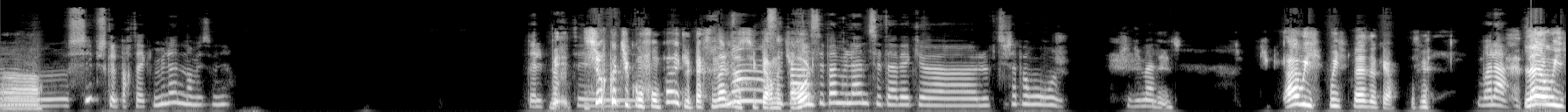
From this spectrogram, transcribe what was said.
Ah. Euh, si, puisqu'elle partait avec Mulan dans mes souvenirs. Elle partait... sûr que tu confonds pas avec le personnage non, de c'est Supernatural c'est pas Mulan, c'était avec euh, le petit chaperon rouge. J'ai du mal. Ah oui, oui, là, d'accord. Voilà. Là, oui.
